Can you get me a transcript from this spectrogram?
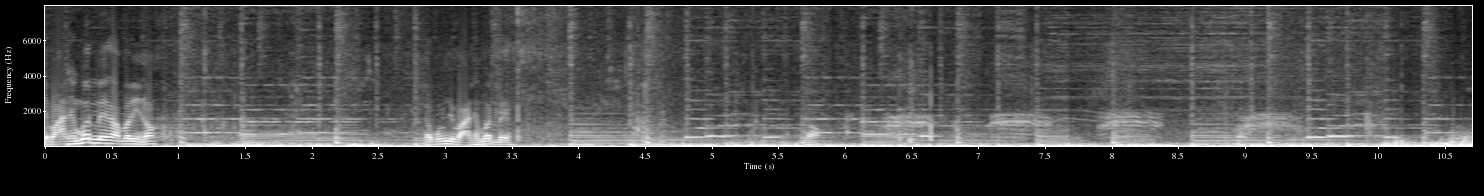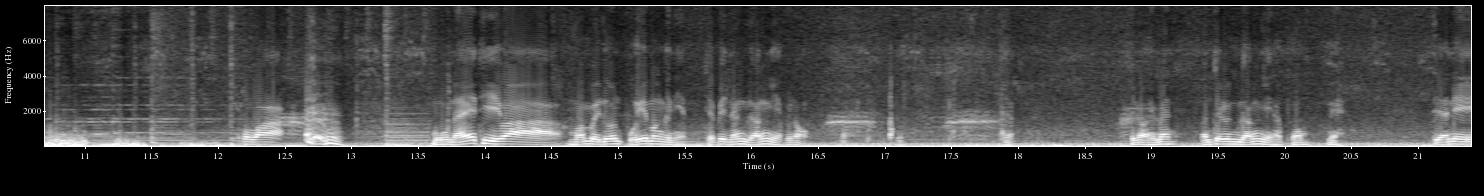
จะบานให้หมดเลยครับวันนี้เนาะแล้วผมจะบานให้หมดเลยเนาะเพราะว่า หมูไหนที่ว่ามันไม่โดนปุ๋ยมันก็เนี่ยจะเป็นเหลืองๆเนี่ยพี่น้องเนี่ยพี่น้องเห็นไหมมันจะเหลืองๆเนี่ยครับผมเนี่ยเดี๋ยวนี้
